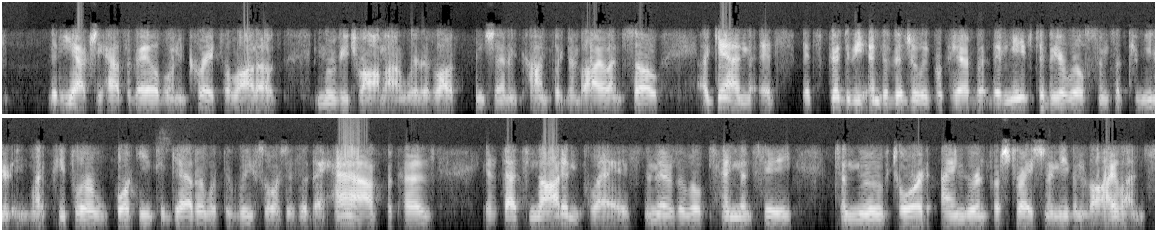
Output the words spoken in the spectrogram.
that he actually has available and it creates a lot of movie drama where there's a lot of tension and conflict and violence. So again, it's it's good to be individually prepared, but there needs to be a real sense of community. Like people are working together with the resources that they have because if that's not in place, then there's a real tendency to move toward anger and frustration and even violence,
